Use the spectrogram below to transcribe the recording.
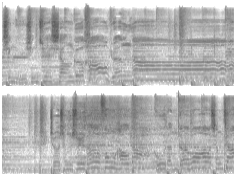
心与心却相隔好远啊！这城市的风好大，孤单的我好想家，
